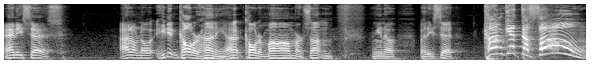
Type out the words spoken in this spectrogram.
And he says, I don't know, he didn't call her honey, I called her mom or something, you know, but he said, Come get the phone.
